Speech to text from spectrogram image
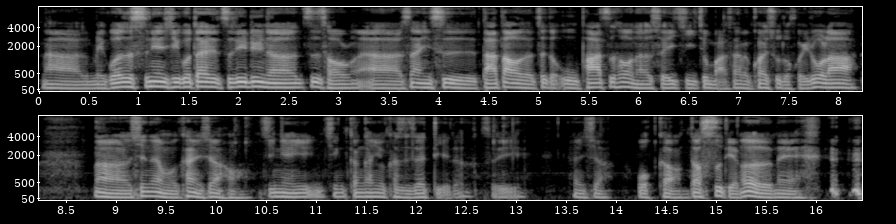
那美国的十年期国债殖利率呢，自从呃上一次达到了这个五趴之后呢，随即就马上的快速的回落啦。那现在我们看一下哈，今年已经刚刚又开始在跌的，所以看一下。我靠，到四点二了呢！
